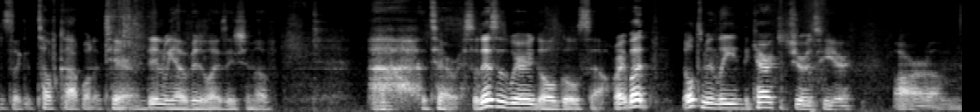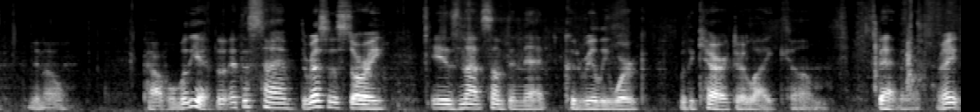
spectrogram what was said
it's like a tough cop on a tear and then we have a visualization of the terrorists. So this is where it all goes south, right? But ultimately, the caricatures here are, um, you know, powerful. But yeah, the, at this time, the rest of the story is not something that could really work with a character like um, Batman, right?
